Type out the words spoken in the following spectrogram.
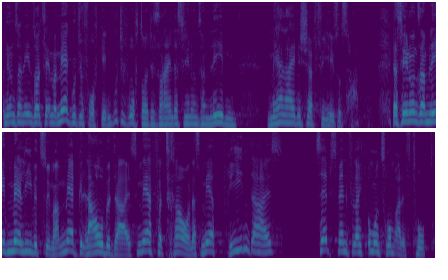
Und in unserem Leben soll es ja immer mehr gute Frucht geben. Gute Frucht sollte sein, dass wir in unserem Leben mehr Leidenschaft für Jesus haben. Dass wir in unserem Leben mehr Liebe zu ihm haben, mehr Glaube da ist, mehr Vertrauen, dass mehr Frieden da ist selbst wenn vielleicht um uns herum alles tobt.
